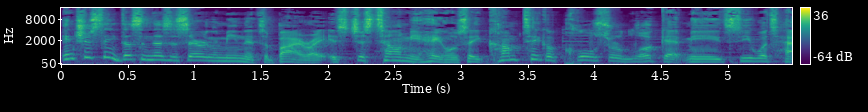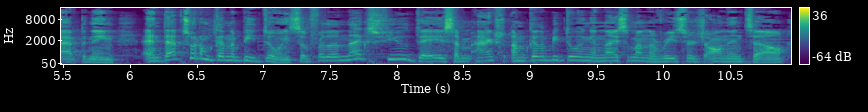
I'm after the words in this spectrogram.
Interesting doesn't necessarily mean it's a buy, right? It's just telling me, hey, Jose, come take a closer look at me, see what's happening, and that's what I'm gonna be doing. So for the next few days, I'm actually I'm gonna be doing a nice amount of research on Intel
